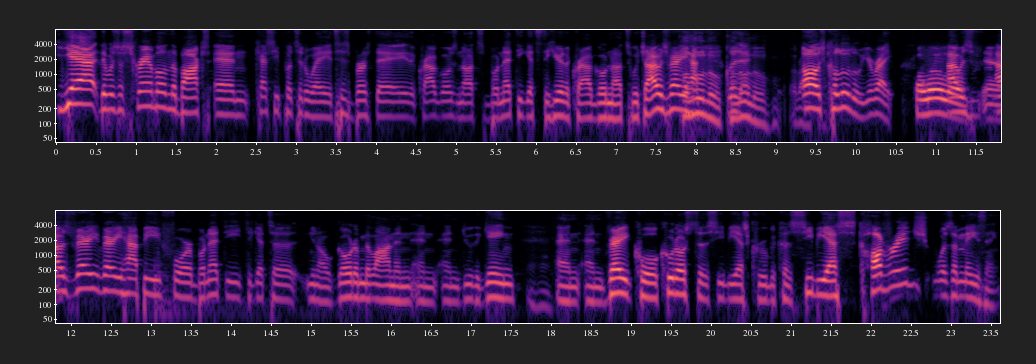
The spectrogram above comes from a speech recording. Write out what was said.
yeah, there was a scramble in the box, and Kessie puts it away. It's his birthday. The crowd goes nuts. Bonetti gets to hear the crowd go nuts, which I was very happy. Kalulu, Listen- Kalulu. Oh, it's Kalulu. You're right. Kalulu, I was yeah. I was very very happy for Bonetti to get to you know go to Milan and and and do the game Mhm. and and very cool. Kudos to the CBS crew because CBS coverage was amazing.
